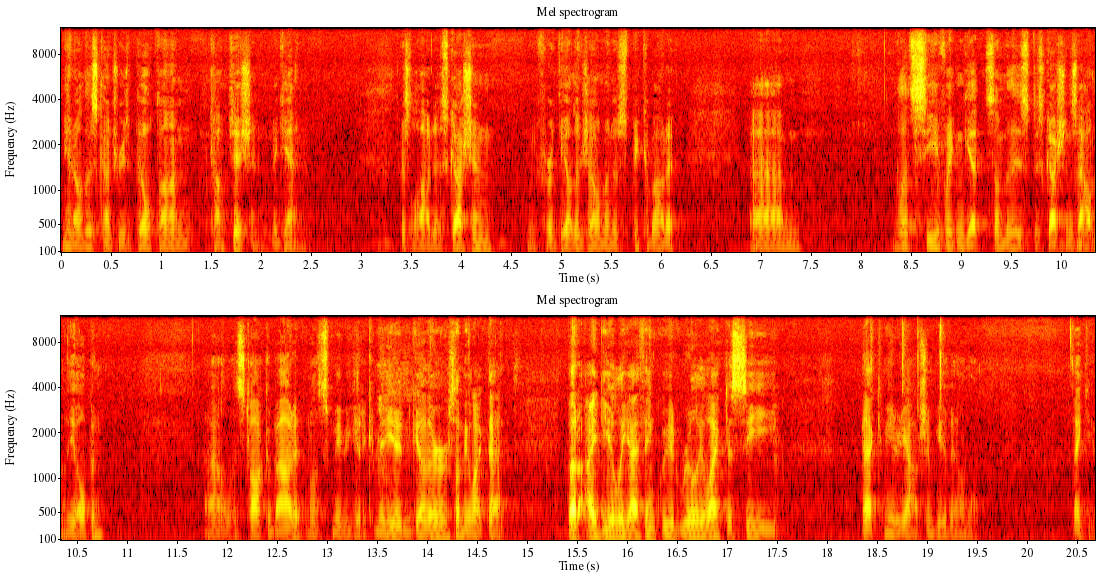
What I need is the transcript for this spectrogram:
you know, this country is built on competition. Again, there's a lot of discussion. We've heard the other gentlemen speak about it. Um, let's see if we can get some of these discussions out in the open. Uh, let's talk about it. And let's maybe get a committee together or something like that. But ideally, I think we'd really like to see that community option be available. Thank you.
